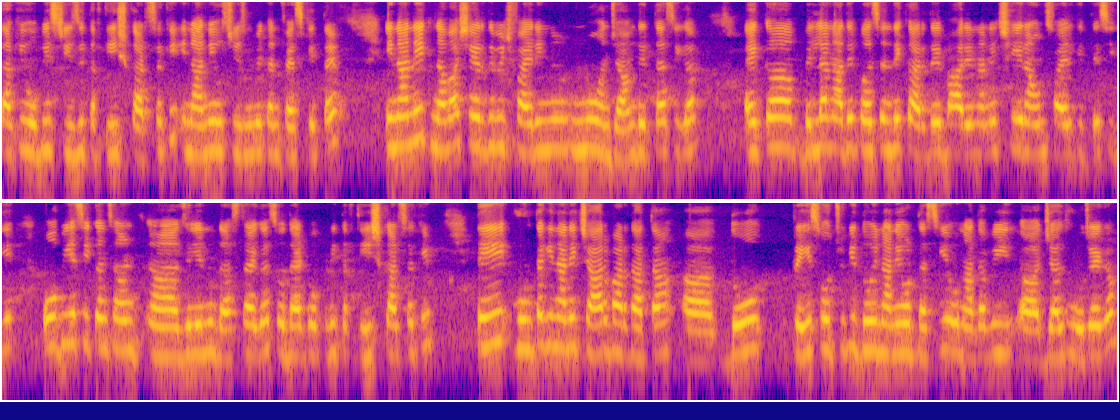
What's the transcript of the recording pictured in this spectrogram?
ਤਾਂ ਕਿ ਉਹ ਵੀ ਇਸ ਚੀਜ਼ ਦੀ ਤਫਤੀਸ਼ ਕਰ ਸਕੇ। ਇਹਨਾਂ ਨੇ ਉਸ ਚੀਜ਼ ਨੂੰ ਵੀ ਕਨਫੈਸ ਕੀਤਾ ਹੈ। ਇਹਨਾਂ ਨੇ ਇੱਕ ਨਵਾਂ ਸ਼ਹਿਰ ਦੇ ਵਿੱਚ ਫਾਇਰਿੰਗ ਨੂੰ ਅੰਜਾਮ ਦਿੱਤਾ ਸੀਗਾ। ਇੱਕ ਬਿੱਲਾ ਨਾਂ ਦੇ ਪਰਸਨ ਦੇ ਘਰ ਦੇ ਬਾਹਰ ਇਹਨਾਂ ਨੇ 6 ਰਾਉਂਡਸ ਫਾਇਰ ਕੀਤੇ ਸੀਗੇ। ਉਹ ਵੀ ਅਸੀਂ ਕੰਸਰਨ ਜ਼ਿਲ੍ਹੇ ਨੂੰ ਦੱਸਤਾ ਹੈਗਾ ਸੋ ਦੈਟ ਉਹ ਆਪਣੀ ਤਫਤੀਸ਼ ਕਰ ਸਕੇ। ਤੇ ਹੁਣ ਤੱਕ ਇਹਨਾਂ ਨੇ ਚਾਰ ਵਾਰਦਾਤਾਂ ਦੋ ਟ੍ਰੇਸ ਹੋ ਚੁੱਕੀ ਦੋ ਇਹਨਾਂ ਨੇ ਹੋਰ ਦੱਸੀ ਉਹਨਾਂ ਦਾ ਵੀ ਜਲਦ ਹੋ ਜਾਏਗਾ।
